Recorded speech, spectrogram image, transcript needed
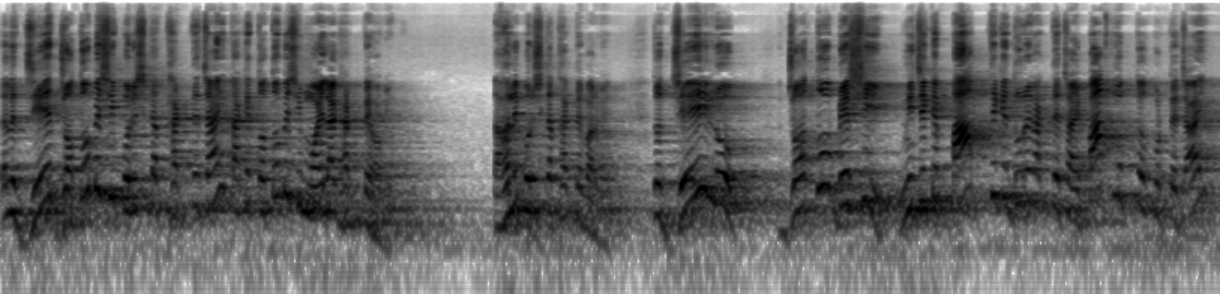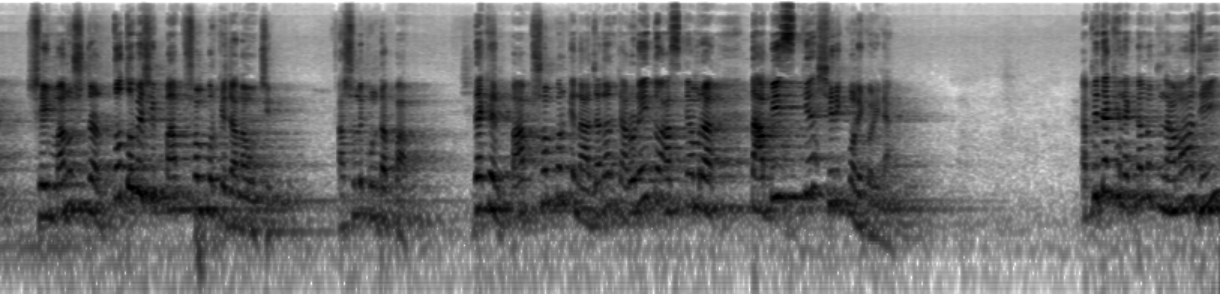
তাহলে যে যত বেশি পরিষ্কার থাকতে চায়, তাকে তত বেশি ময়লা ঘাটতে হবে। তাহলে পরিষ্কার থাকতে পারবে। তো যেই লোক যত বেশি নিজেকে পাপ থেকে দূরে রাখতে চায়, পাপ মুক্ত করতে চায়, সেই মানুষটার তত বেশি পাপ সম্পর্কে জানা উচিত। আসলে কোনটা পাপ? দেখেন, পাপ সম্পর্কে না জানার কারণেই তো আজকে আমরা তাবিজকে শিরিক মনে করি না। আপনি দেখেন, একটা লোক নামাজি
